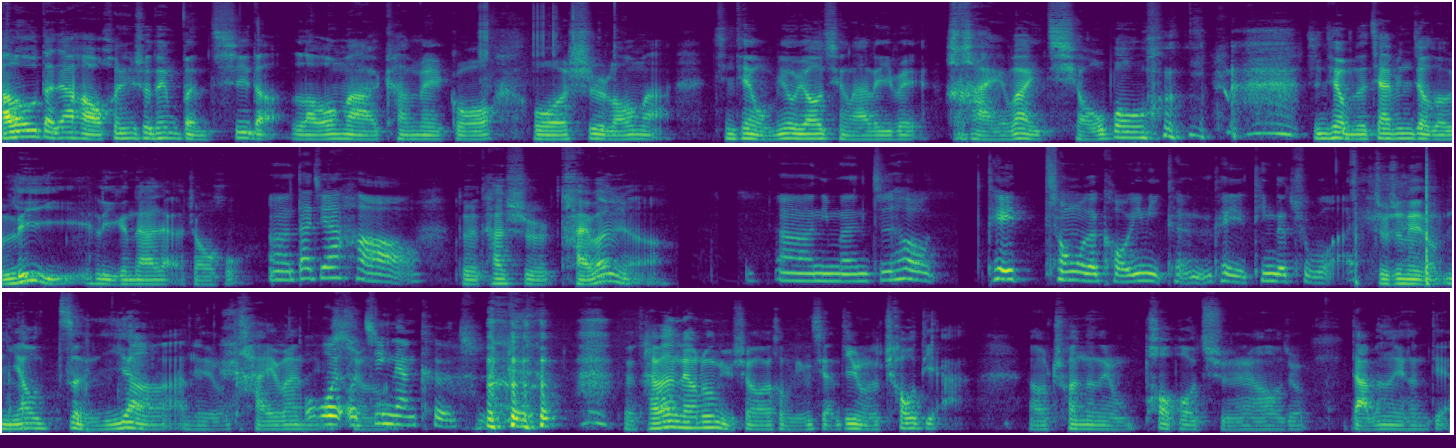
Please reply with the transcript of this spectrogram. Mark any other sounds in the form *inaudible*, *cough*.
Hello，大家好，欢迎收听本期的老马看美国，我是老马。今天我们又邀请来了一位海外侨胞，*laughs* 今天我们的嘉宾叫做丽，丽跟大家打个招呼。嗯，大家好。对，她是台湾人啊。嗯，你们之后可以从我的口音里可能可以听得出来，就是那种你要怎样啊那种台湾女生。我我尽量克制。*laughs* 对，台湾两种女生很明显，第一种是超嗲。然后穿的那种泡泡裙，然后就打扮的也很嗲，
